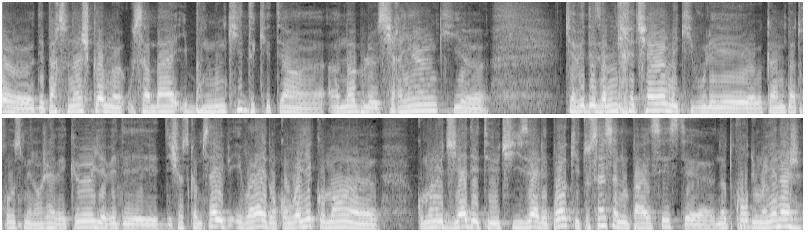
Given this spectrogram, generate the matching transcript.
euh, des personnages comme Oussama ibn Munkid, qui était un, noble syrien qui euh, qui avait des amis chrétiens mais qui voulait quand même pas trop se mélanger avec eux. Il y avait des, des choses comme ça et, et, voilà. Et donc on voyait comment comment le djihad était utilisé à l'époque et tout ça, ça nous paraissait c'était notre cours du Moyen Âge.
